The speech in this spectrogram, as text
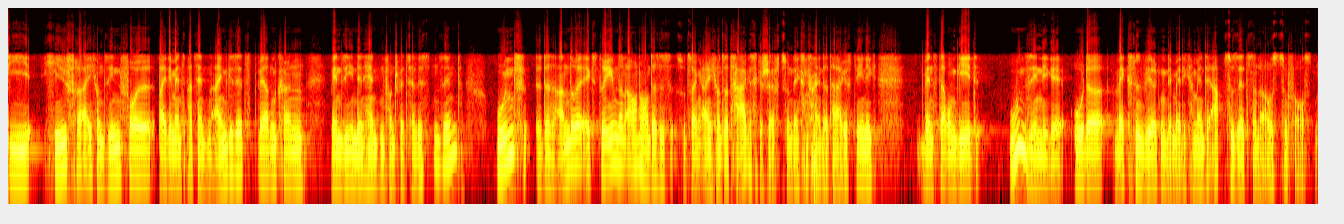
die hilfreich und sinnvoll bei Demenzpatienten eingesetzt werden können, wenn sie in den Händen von Spezialisten sind. Und das andere Extrem dann auch noch, und das ist sozusagen eigentlich unser Tagesgeschäft zunächst mal in der Tagesklinik, wenn es darum geht, unsinnige oder wechselwirkende Medikamente abzusetzen oder auszuforsten.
